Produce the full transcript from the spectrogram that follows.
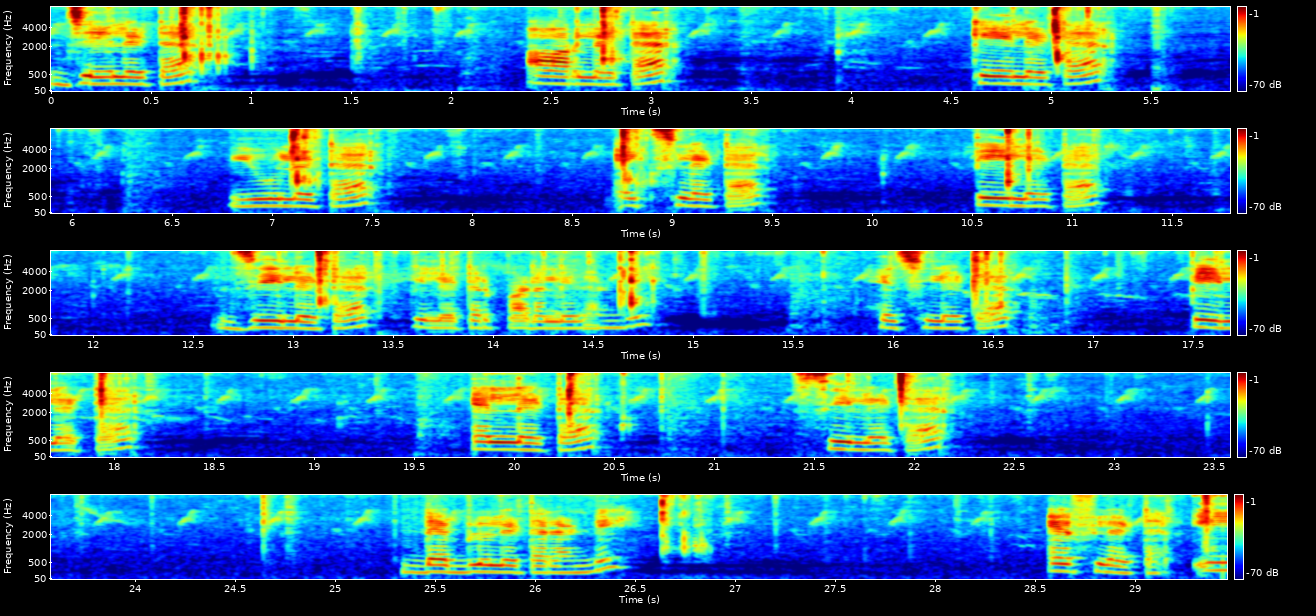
J letter R letter K letter U letter X letter T letter G letter ఈ లెటర్ పడలేదండి. H letter P letter L letter C letter W letter అండి. ఎఫ్ లెటర్ ఈ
